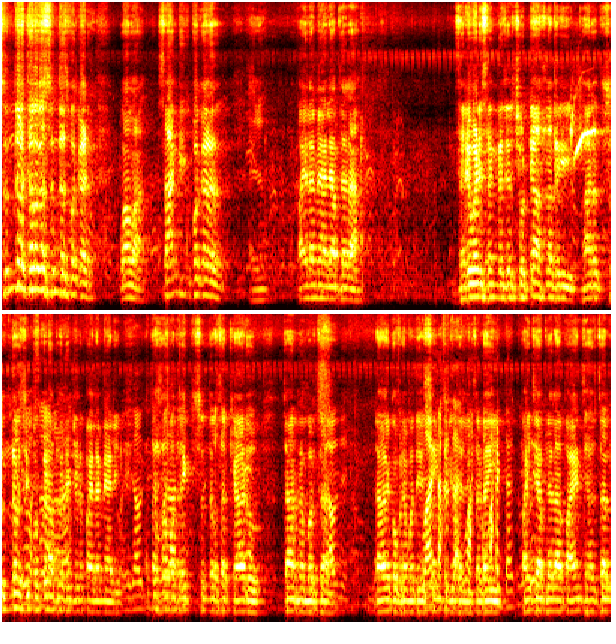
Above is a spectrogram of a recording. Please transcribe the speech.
सुंदर खरोखर सुंदर पकड. वा वा. सांघिक पकड. पाहायला मिळाले आपल्याला. झरेवाडी संघ जर छोट्या असला तरी फार सुंदर अशी पकड आपल्याला त्यांच्याकडे पाहायला मिळाली. आता हा मात्र एक सुंदर असा खेळाडू चार नंबरचा डाव्या कोपऱ्यामध्ये चढाई. पाहिजे आपल्याला पायांची हालचाल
